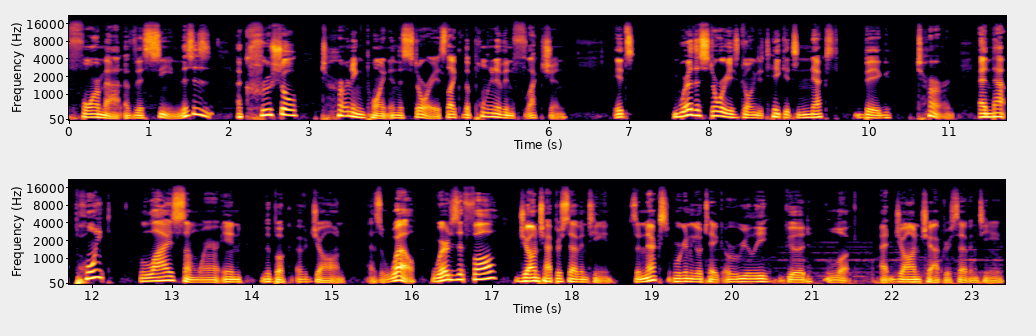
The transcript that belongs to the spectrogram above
format of this scene. This is a crucial turning point in the story. It's like the point of inflection. It's where the story is going to take its next big turn. And that point lies somewhere in the book of John as well. Where does it fall? John chapter 17. So, next, we're going to go take a really good look at John chapter 17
